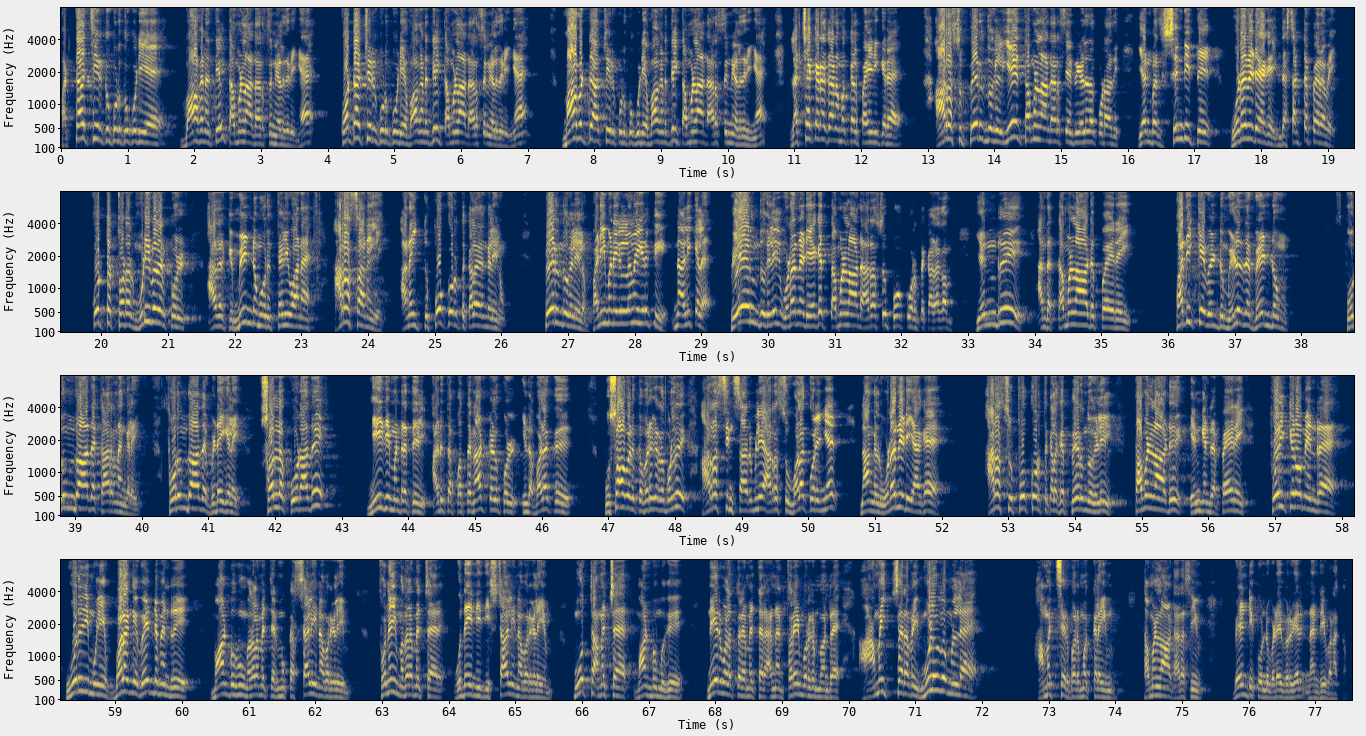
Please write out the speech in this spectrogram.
வட்டாட்சியருக்கு கொடுக்கக்கூடிய வாகனத்தில் தமிழ்நாடு அரசுன்னு எழுதுறீங்க. கோட்டாட்சியருக்கு கொடுக்கக்கூடிய வாகனத்தில் தமிழ்நாடு அரசுன்னு எழுதுறீங்க. மாவட்ட ஆட்சியர் கொடுக்கக்கூடிய வாகனத்தில் தமிழ்நாடு அரசுன்னு எழுதுறீங்க. லட்சக்கணக்கான மக்கள் பயணிக்கிற அரசு பேருந்துகள் ஏன் தமிழ்நாடு அரசு என்று எழுதக்கூடாது என்பதை சிந்தித்து உடனடியாக இந்த சட்டப்பேரவை கூட்டத்தொடர் முடிவதற்குள் அதற்கு மீண்டும் ஒரு தெளிவான அரசாணையை அனைத்து போக்குவரத்து கழகங்களிலும் பேருந்துகளிலும் பணிமனைகள்லாம் இருக்கு. இன்னும் அழிக்கல. பேருந்துகளில் உடனடியாக தமிழ்நாடு அரசு போக்குவரத்து கழகம் என்று அந்த தமிழ்நாடு பெயரை பதிக்க வேண்டும் எழுத வேண்டும் பொருந்தாத காரணங்களை பொருந்தாத விடைகளை சொல்லக்கூடாது. நீதிமன்றத்தில் அடுத்த பத்து நாட்களுக்குள் இந்த வழக்கு உசாவலுக்கு வருகிற பொழுது அரசின் சார்பிலே அரசு வழக்குரைஞர். நாங்கள் உடனடியாக அரசு போக்குவரத்து கழக பேருந்துகளில் தமிழ்நாடு என்கின்ற பெயரை பொறிக்கிறோம் என்ற உறுதிமொழியை வழங்க வேண்டும் என்று மாண்புமிகு முதலமைச்சர் மு க ஸ்டாலின் அவர்களையும் துணை முதலமைச்சர் உதயநிதி ஸ்டாலின் அவர்களையும் மூத்த அமைச்சர் மாண்புமிகு நீர்வளத்துறை அமைச்சர் அண்ணன் துரைமுருகன் போன்ற அமைச்சரவை முழுவதும் உள்ள அமைச்சர் பெருமக்களையும் தமிழ்நாடு அரசையும் வேண்டிக் கொண்டு விடைபெறுகிறேன். நன்றி வணக்கம்.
